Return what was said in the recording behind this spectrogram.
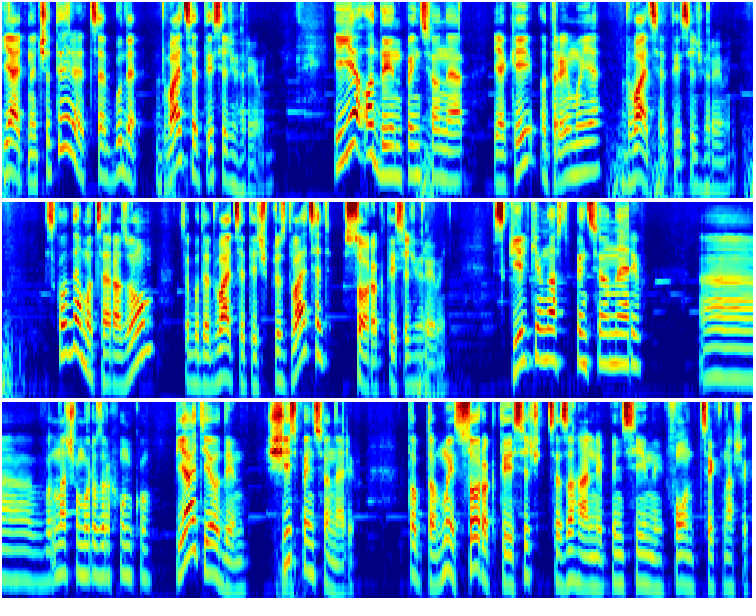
5 на 4 це буде 20 тисяч гривень. І є один пенсіонер, який отримує 20 тисяч гривень. Складемо це разом, це буде 20 тисяч плюс 20 40 тисяч гривень. Скільки в нас пенсіонерів е, в нашому розрахунку? 5 і 1, 6 пенсіонерів. Тобто ми 40 тисяч, це загальний пенсійний фонд цих наших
